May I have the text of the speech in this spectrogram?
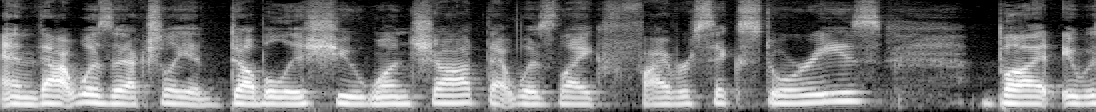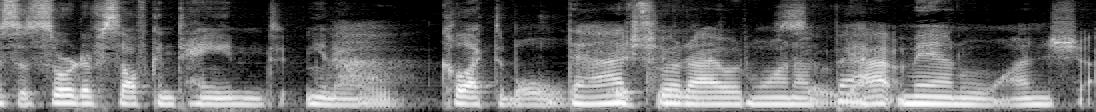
and that was actually a double issue one shot that was like five or six stories, but it was a sort of self contained, you know, collectible. That's issue. what I would want a So, yeah. Batman one shot.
